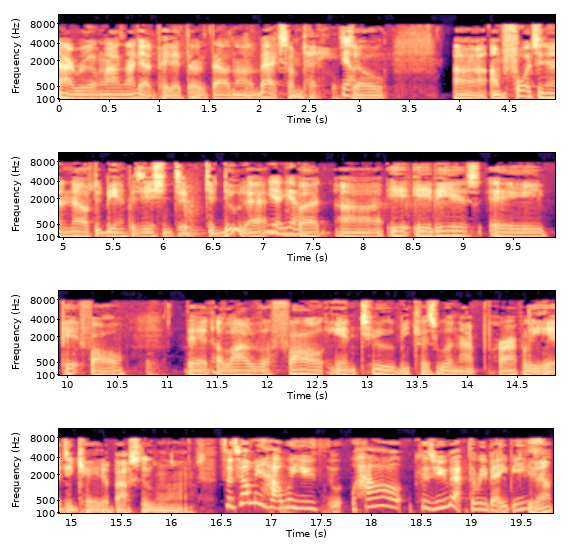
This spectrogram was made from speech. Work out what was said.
Not realizing I got to pay that thirty thousand dollars back someday. Yeah. So. Uh, I'm fortunate enough to be in a position to, to do that. Yeah, yeah. But, uh, it, it is a pitfall that a lot of us fall into because we're not properly educated about student loans. So tell me, how will you, how, cause you got three babies. Yeah.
